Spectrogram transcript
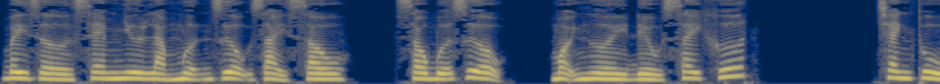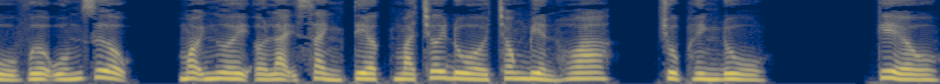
bây giờ xem như là mượn rượu giải sầu. Sau bữa rượu, mọi người đều say khướt. Tranh thủ vừa uống rượu, mọi người ở lại sảnh tiệc mà chơi đùa trong biển hoa, chụp hình đủ. Kiểu,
